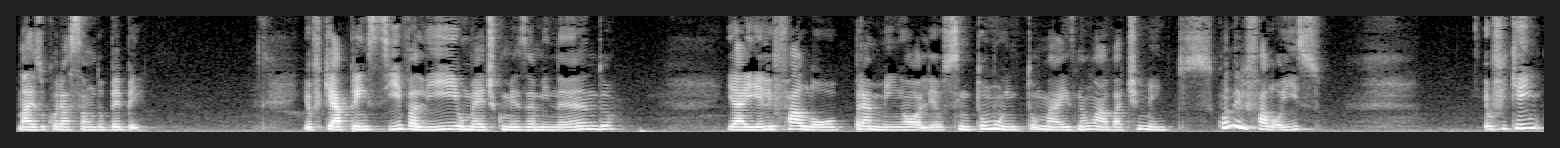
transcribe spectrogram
mais o coração do bebê. Eu fiquei apreensiva ali, o médico me examinando. E aí ele falou para mim, olha, eu sinto muito, mas não há batimentos. Quando ele falou isso, eu fiquei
